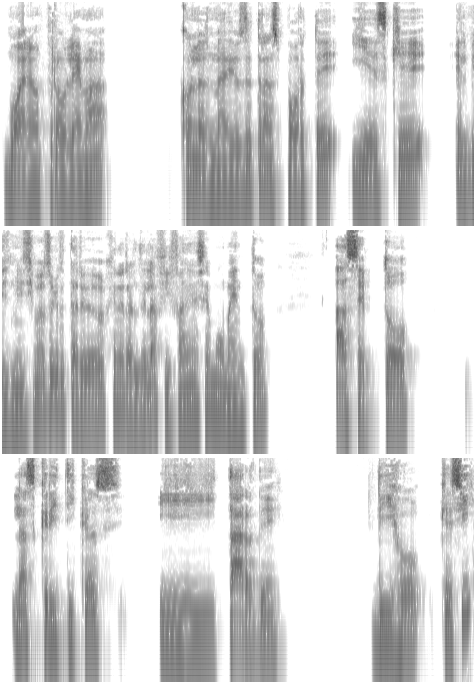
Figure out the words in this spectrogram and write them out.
Bueno, problema con los medios de transporte y es que el mismísimo secretario general de la FIFA en ese momento aceptó las críticas y tarde dijo que sí,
